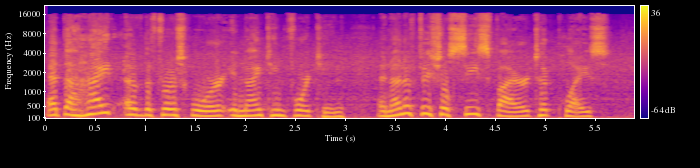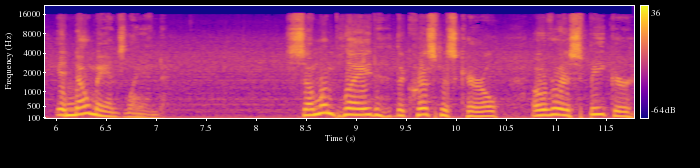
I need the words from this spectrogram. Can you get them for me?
at the height of the First War in 1914, an unofficial ceasefire took place in no man's land. Someone played the Christmas Carol over a speaker,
